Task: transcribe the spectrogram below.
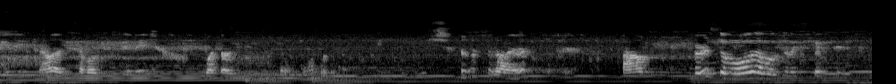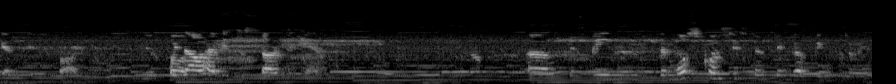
feeling? Now that it's about to finish, what are you right. Um, First of all, I wasn't expecting to get this far without having to start again. Um, it's been the most consistent thing I've been doing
